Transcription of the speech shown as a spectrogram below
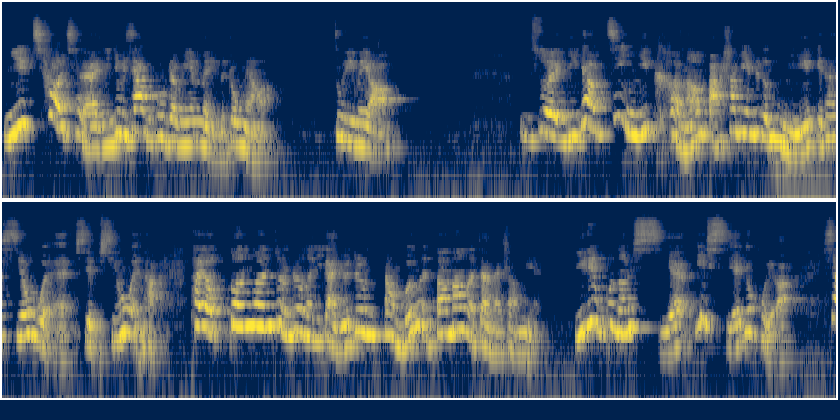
你一翘起来，你就压不住这边美的重量了，注意没有？所以你要尽你可能把上面这个米给它写稳，写平稳它，它要端端正正的，你感觉这样稳稳当当的站在上面，一定不能斜，一斜就毁了。下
